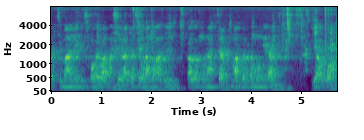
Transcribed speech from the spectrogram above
terjemahan ini, pokoknya walhasil ada seorang wali, kalau munajat, matur temungiran, ya Allah,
